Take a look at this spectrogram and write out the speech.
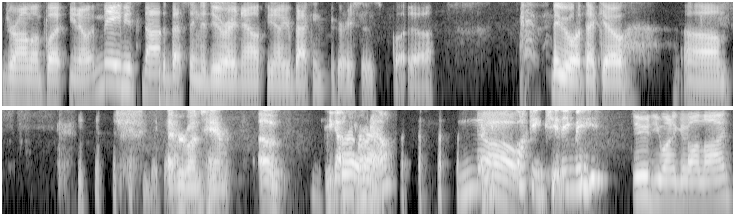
drama. But you know, maybe it's not the best thing to do right now if you know you're back in good graces. But uh, maybe we'll let that go. Um, Everyone's hammered. Oh, he got thrown out. out. Are you no, fucking kidding me? dude, you want to go online?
